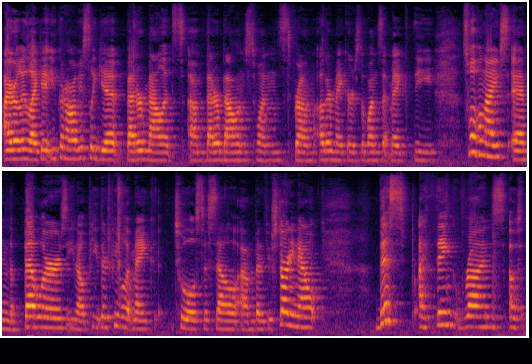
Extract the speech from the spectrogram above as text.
I really like it. You can obviously get better mallets, um, better balanced ones from other makers, the ones that make the swivel knives and the bevelers. You know, there's people that make tools to sell, um, but if you're starting out, this I think runs, oh,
